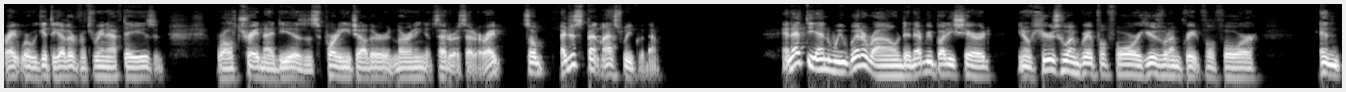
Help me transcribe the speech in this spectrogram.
right? Where we get together for three and a half days and we're all trading ideas and supporting each other and learning, et cetera, et cetera, right? So I just spent last week with them. And at the end, we went around and everybody shared, you know, here's who I'm grateful for. Here's what I'm grateful for. And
